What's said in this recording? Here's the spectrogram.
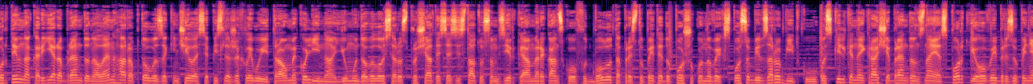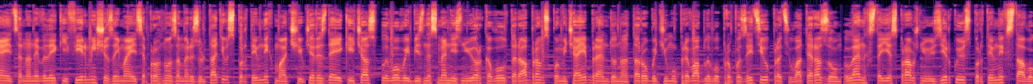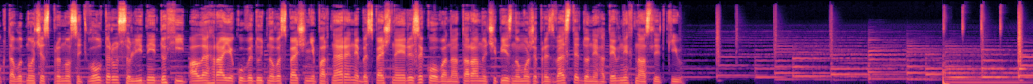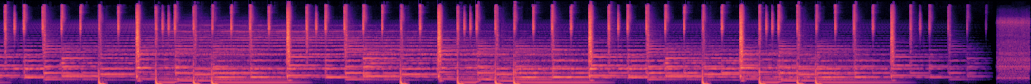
Спортивна кар'єра Брендона Ленга раптово закінчилася після жахливої травми коліна. Йому довелося розпрощатися зі статусом зірки американського футболу та приступити до пошуку нових способів заробітку. Оскільки найкраще Брендон знає спорт, його вибір зупиняється на невеликій фірмі, що займається прогнозами результатів спортивних матчів. Через деякий час впливовий бізнесмен із Нью-Йорка Волтер Абрамс помічає Брендона та робить йому привабливу пропозицію працювати разом. Ленг стає справжньою зіркою спортивних ставок та водночас приносить Волтеру солідний дохід. Але гра, яку ведуть новоспечені партнери, небезпечна і ризикована, та рано чи пізно може призвести до негативних наслідків.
